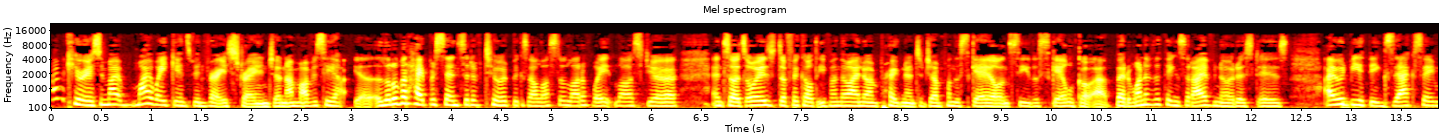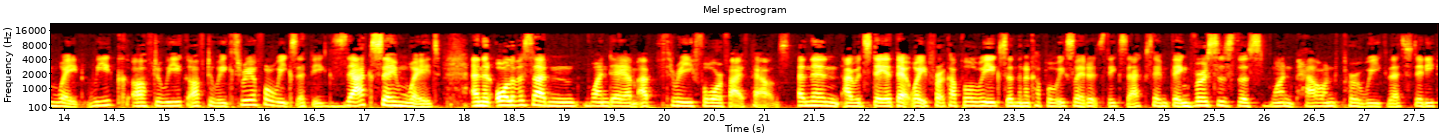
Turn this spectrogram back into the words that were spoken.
I'm curious. My, my weight gain's been very strange, and I'm obviously a, little bit hypersensitive to it because I lost a lot of weight last year, and so it's always difficult, even though I know I'm pregnant, to jump on the scale and see the scale go up. But one of the things that I've noticed is I would be at the exact same weight week after week after week, three or four weeks at the exact same weight, and then all of a sudden one day I'm up three, four, five pounds, and then I would stay at that weight for a couple of weeks, and then a couple of weeks later it's the exact same thing versus this one pound per week that's steady.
